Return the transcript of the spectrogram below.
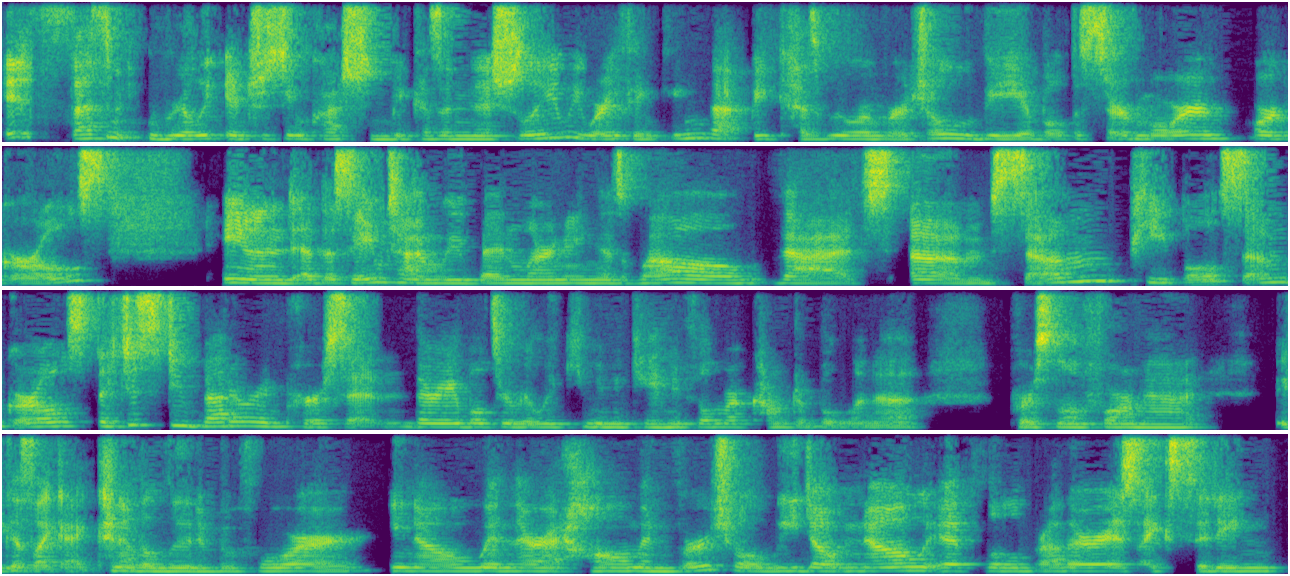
It's that's a really interesting question because initially we were thinking that because we were virtual, we'd be able to serve more more girls. And at the same time, we've been learning as well that um, some people, some girls, they just do better in person. They're able to really communicate and feel more comfortable in a personal format because like i kind of alluded before you know when they're at home and virtual we don't know if little brother is like sitting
